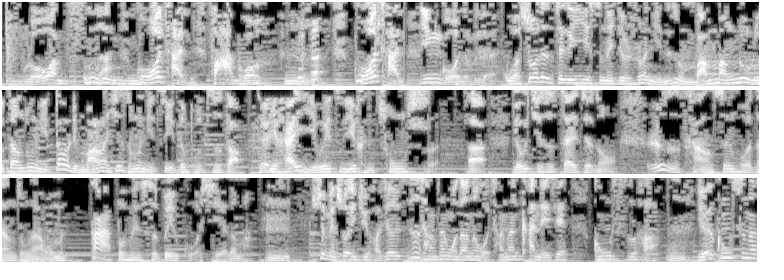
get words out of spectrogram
普罗旺斯啊，国产法国，国产英国，是不是？我说的这个意思呢，就是说你那种忙忙碌碌当中，你到底忙了些什么，你自己都不知道，对，你还以为自己很充实啊。尤其是在这种日常生活当中啊，我们大部分是被。裹挟的嘛，嗯，顺便说一句哈，就是日常生活当中，我常常看那些公司哈，嗯，有些公司呢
